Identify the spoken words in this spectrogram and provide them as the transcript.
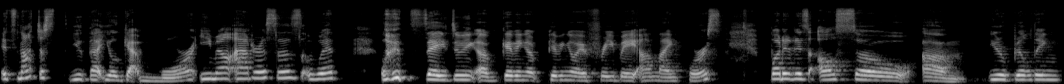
it's not just you that you'll get more email addresses with, let's say, doing of giving up giving away a freebie online course, but it is also um, you're building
